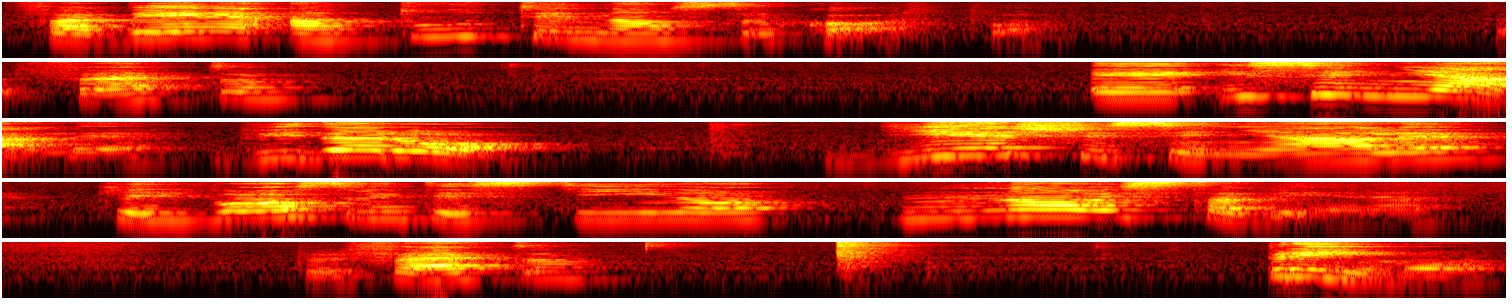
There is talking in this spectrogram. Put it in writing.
Fa bene a tutto il nostro corpo. Perfetto? E il segnale vi darò 10 segnali che il vostro intestino non sta bene. Perfetto. Primo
